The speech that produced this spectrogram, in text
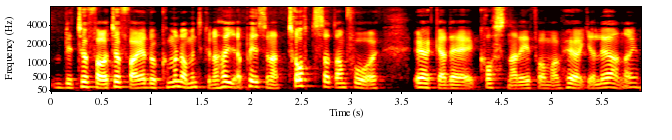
blir tuffare och tuffare, då kommer de inte kunna höja priserna trots att de får ökade kostnader i form av högre löner.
